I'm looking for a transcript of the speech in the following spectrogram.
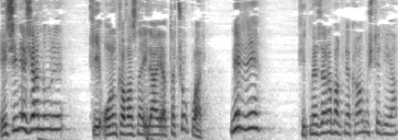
Esin Yaşar Nuri. Ki onun kafasında ilahiyatta çok var. Ne dedi? Git mezara bak ne kalmış dedi ya.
